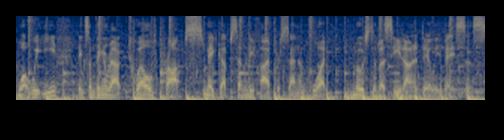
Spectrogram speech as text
what we eat. I think something about 12 crops make up 75% of what most of us eat on a daily basis.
